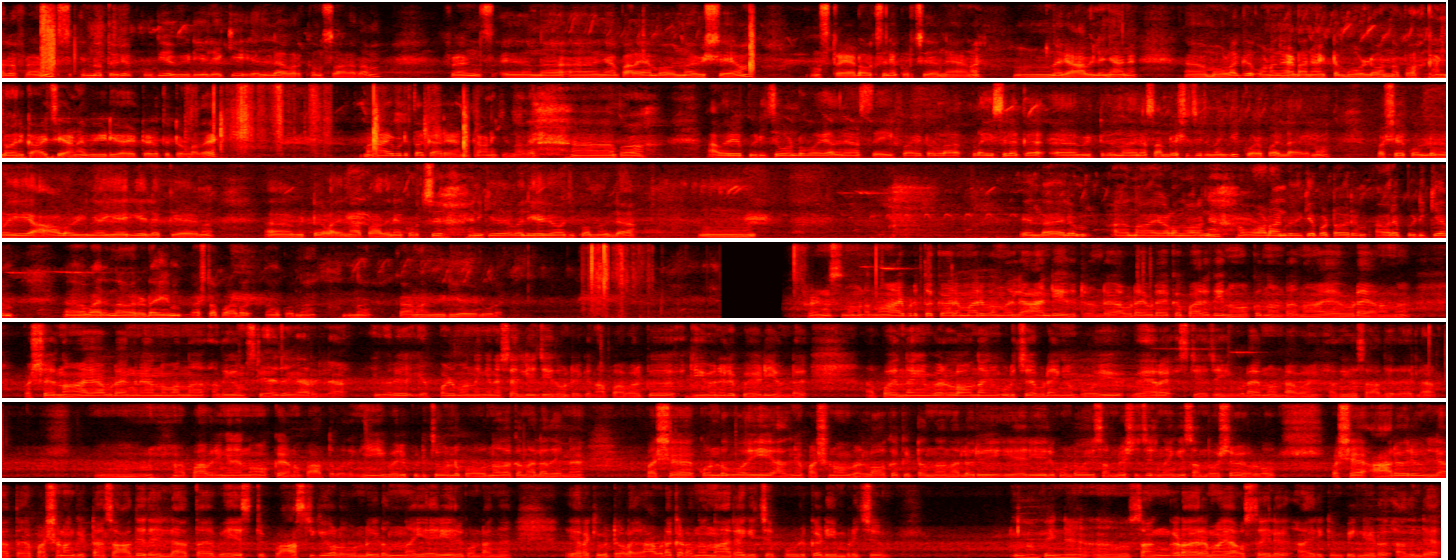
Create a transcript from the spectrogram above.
Hello friends ഇന്നത്തെ ഒരു പുതിയ വീഡിയോയിലേക്ക് എല്ലാവർക്കും സ്വാഗതം. ഫ്രണ്ട്സ് ഇന്ന് ഞാൻ പറയാൻ പോകുന്ന വിഷയം സ്ട്രേ ഡോഗ്സിനെ കുറിച്ച് തന്നെയാണ്. ഇന്ന് രാവിലെ ഞാൻ മുളക് ഉണങ്ങിടാനായിട്ട് മുകളിൽ വന്നപ്പോൾ കണ്ട ഒരു കാഴ്ചയാണ് വീഡിയോ ആയിട്ട് എടുത്തിട്ടുള്ളത്. നായ നായപിടുത്തക്കാരെയാണ് കാണിക്കുന്നത്. അപ്പോൾ അവർ പിടിച്ചു കൊണ്ടുപോയി അതിനെ സേഫായിട്ടുള്ള പ്ലേസിലൊക്കെ വിട്ടിരുന്ന് അതിനെ സംരക്ഷിച്ചിരുന്നെങ്കിൽ കുഴപ്പമില്ലായിരുന്നു. പക്ഷേ കൊണ്ടുപോയി ആളൊഴിഞ്ഞ ഏരിയയിലൊക്കെയാണ് വിട്ട് കളയുന്നത് അപ്പോൾ അതിനെക്കുറിച്ച് എനിക്ക് വലിയ യോജിപ്പൊന്നുമില്ല. എന്തായാലും നായകളെന്ന് പറഞ്ഞ് ഓടാൻ വിധിക്കപ്പെട്ടവരും അവരെ പിടിക്കാൻ വരുന്നവരുടെയും കഷ്ടപ്പാട് നമുക്കൊന്ന് ഇന്ന് കാണാം വീഡിയോയിലൂടെ. ഫ്രണ്ട്സ് നമ്മുടെ നായ പിടുത്തക്കാരന്മാർ വന്ന് ലാൻഡ് ചെയ്തിട്ടുണ്ട്. അവിടെ ഇവിടെയൊക്കെ പരതി നോക്കുന്നുണ്ട്. നായ എവിടെയാണെന്ന്. പക്ഷേ നായ അവിടെ എങ്ങനെയൊന്നും വന്ന് അധികം സ്റ്റേ ചെയ്യാറില്ല. ഇവർ എപ്പോഴും വന്നിങ്ങനെ ശല്യം ചെയ്തുകൊണ്ടിരിക്കുന്നത് അപ്പോൾ അവർക്ക് ജീവനിൽ പേടിയുണ്ട്. അപ്പോൾ എന്തെങ്കിലും വെള്ളം എന്തെങ്കിലും കുടിച്ച് എവിടെയെങ്കിലും പോയി വേറെ സ്റ്റേ ചെയ്യും. ഇവിടെ ഒന്നും ഉണ്ടാവാൻ അധികം സാധ്യതയില്ല. അപ്പോൾ അവരിങ്ങനെ നോക്കുകയാണ് പാത്ത് പതുങ്ങി. ഇവർ പിടിച്ചുകൊണ്ട് പോകുന്നതൊക്കെ നല്ലത് തന്നെ. പക്ഷേ കൊണ്ടുപോയി അതിന് ഭക്ഷണവും വെള്ളമൊക്കെ കിട്ടുന്ന നല്ലൊരു ഏരിയയിൽ കൊണ്ടുപോയി സംരക്ഷിച്ചിരുന്നെങ്കിൽ സന്തോഷമേ ഉള്ളൂ. പക്ഷേ ആരോരും ഇല്ലാത്ത ഭക്ഷണം കിട്ടാൻ സാധ്യതയില്ലാത്ത വേസ്റ്റ് പ്ലാസ്റ്റിക്കുകൾ കൊണ്ട് ഇടുന്ന ഏരിയയിൽ കൊണ്ടങ്ങ് ഇറക്കി വിട്ട് കളയും. അവിടെ കിടന്ന് നരകിച്ച് പുഴുക്കടിയും പിടിച്ച് പിന്നെ സങ്കടകരമായ അവസ്ഥയിൽ ആയിരിക്കും പിന്നീട് അതിന്റെ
